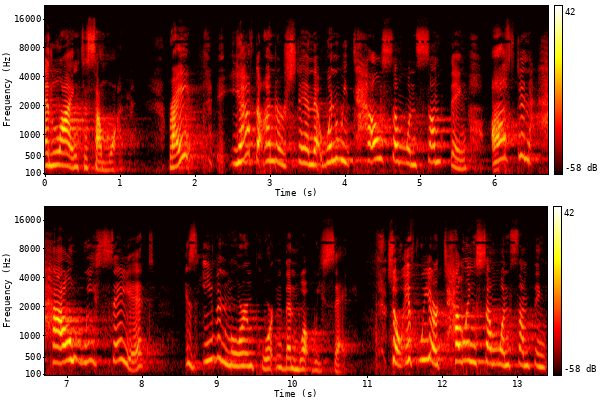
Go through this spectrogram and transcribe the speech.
and lying to someone, right? You have to understand that when we tell someone something, often how we say it is even more important than what we say. So if we are telling someone something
